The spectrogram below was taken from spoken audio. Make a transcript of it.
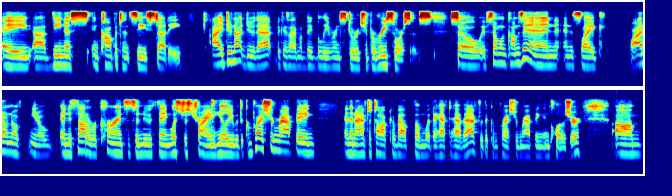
a uh, venous incompetency study. I do not do that because I'm a big believer in stewardship of resources. So, if someone comes in and it's like, well, I don't know if, you know, and it's not a recurrence, it's a new thing, let's just try and heal you with the compression wrapping and then I have to talk about them what they have to have after the compression wrapping enclosure. Um,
